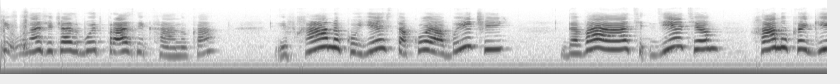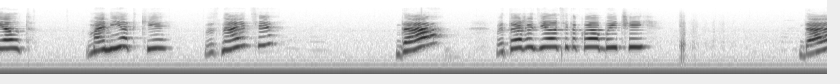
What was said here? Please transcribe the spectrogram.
знаете, у нас сейчас будет праздник Ханука. И в Хануку есть такой обычай давать детям Ханука Гелд монетки. Вы знаете? Да? Вы тоже делаете такой обычай? Да?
